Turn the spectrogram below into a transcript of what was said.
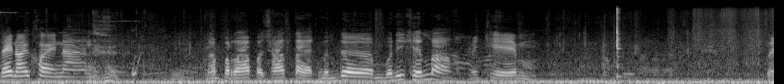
ได้น้อยคอยนาน นี่น้ำปลาร้าประชาแตกเหมือนเดิม วันนี้เค็มเปล่าไม่เค็ม ใส่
